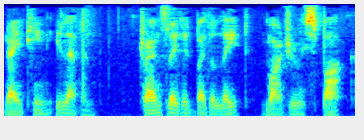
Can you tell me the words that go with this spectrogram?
1911, translated by the late Marjorie Spock.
